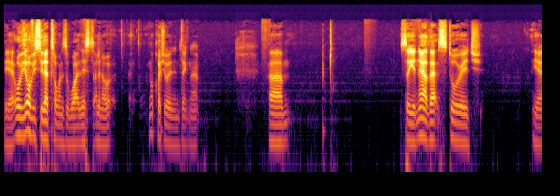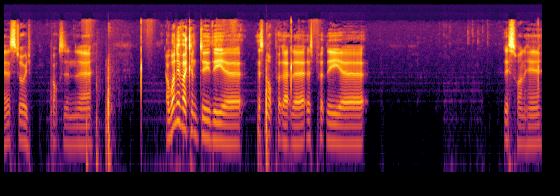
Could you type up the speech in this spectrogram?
Yeah, obviously, obviously that top one is the whitelist. I don't know. I'm not quite sure I didn't think that. Um, so yeah, now that storage, yeah, that storage box is in there. I wonder if I can do the, uh, let's not put that there, let's put the, uh, this one here.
